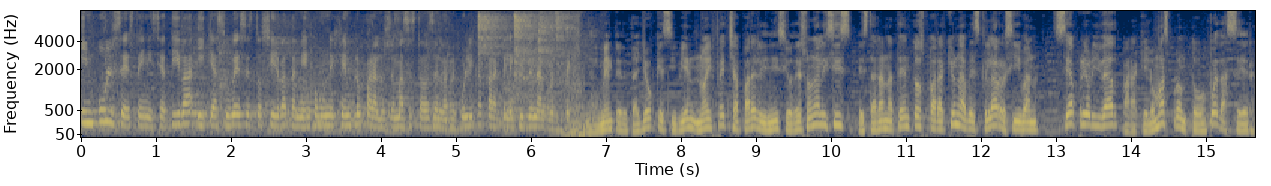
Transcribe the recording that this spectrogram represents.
impulse esta iniciativa y que a su vez esto sirva también como un ejemplo para los demás estados de la República para que legislen al respecto. Finalmente detalló que si bien no hay fecha para el inicio de su análisis, estarán atentos para que una vez que la reciban, sea prioridad para que lo más pronto pueda ser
